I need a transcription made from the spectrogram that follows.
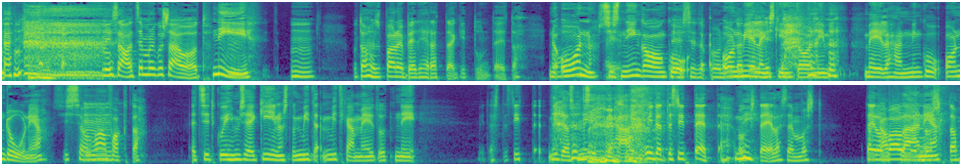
niin sä oot semmoinen kuin sä oot. niin. Mm. Mutta onhan se parempi, että herättääkin tunteita. No on, siis Ei- niin kauan kuin on negatiivista. mielenkiintoa, niin meillähän niinku on duunia. Siis se on Mm. vaan fakta. Että sitten kun ihmisiä ei kiinnosta mit, mitkään me jutut, niin Mitä te sitten mitäs me sitten tehdään? Mitä te sitten teette? Onko Niin. teillä semmoista? Teillä on valmennusta.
